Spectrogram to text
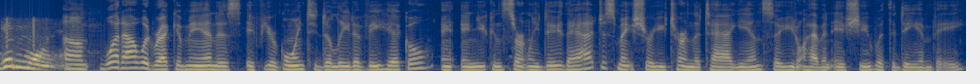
Good morning. Um, what I would recommend is if you're going to delete a vehicle, and, and you can certainly do that, just make sure you turn the tag in so you don't have an issue with the DMV.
